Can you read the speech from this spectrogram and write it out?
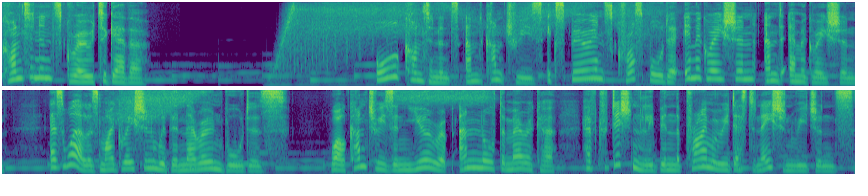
Continents grow together. All continents and countries experience cross-border immigration and emigration, as well as migration within their own borders. While countries in Europe and North America have traditionally been the primary destination regions,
